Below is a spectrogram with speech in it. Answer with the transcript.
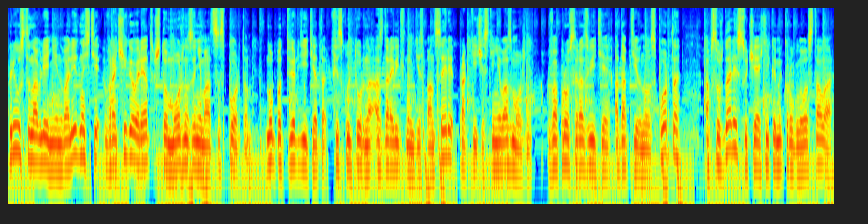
При установлении инвалидности врачи говорят, что можно заниматься спортом, но подтвердить это в физкультурно-оздоровительном диспансере практически невозможно. Вопросы развития адаптивного спорта обсуждались с участниками круглого стола,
